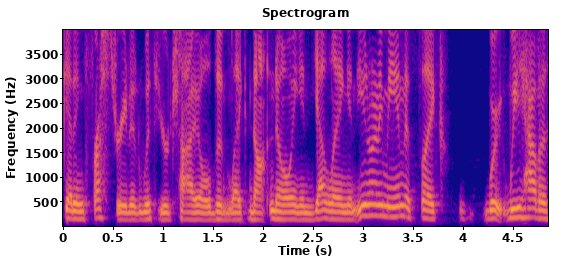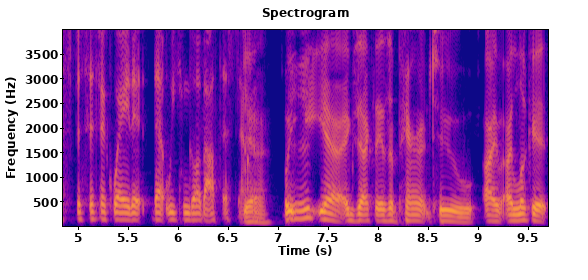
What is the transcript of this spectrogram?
getting frustrated with your child and like not knowing and yelling and you know what i mean it's like we we have a specific way to, that we can go about this now Yeah. Well, Mhm. y- yeah, exactly. As a parent too, I, I look at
